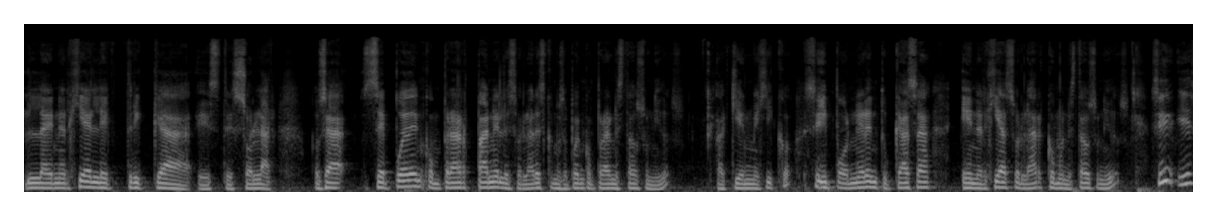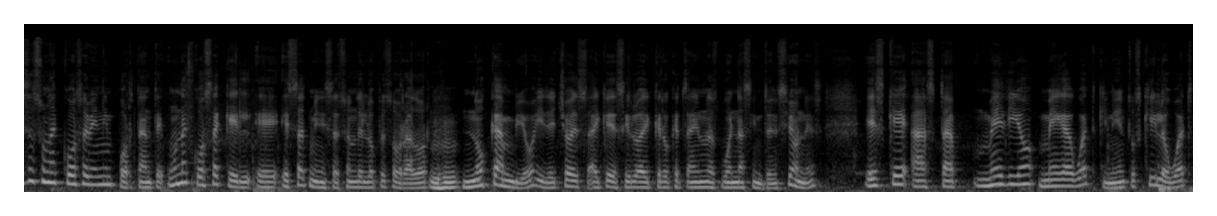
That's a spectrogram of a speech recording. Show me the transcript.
la energía eléctrica este solar. O sea, ¿se pueden comprar paneles solares como se pueden comprar en Estados Unidos? aquí en México y poner en tu casa energía solar como en Estados Unidos? Sí, y esa es una cosa bien importante. Una cosa que eh, esta administración de López Obrador no cambió, y de hecho es, hay que decirlo, ahí creo que traen unas buenas intenciones, es que hasta medio megawatt, 500 kilowatts,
